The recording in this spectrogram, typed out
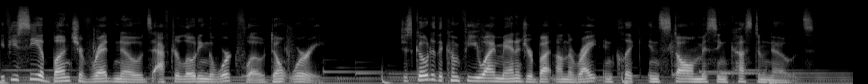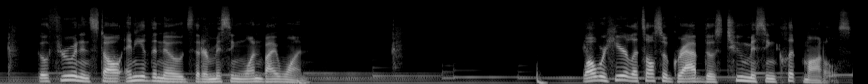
If you see a bunch of red nodes after loading the workflow, don't worry. Just go to the Comfy UI Manager button on the right and click Install Missing Custom Nodes. Go through and install any of the nodes that are missing one by one. While we're here, let's also grab those two missing clip models.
